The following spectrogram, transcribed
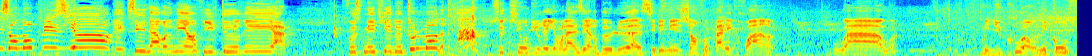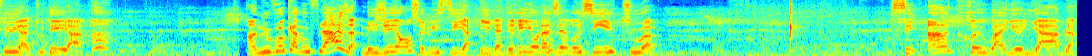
Ils en ont plusieurs. C'est une armée infiltrée. Faut se méfier de tout le monde. Ah! Ceux qui ont du rayon laser bleu, c'est des méchants, faut pas les croire Waouh Mais du coup, on est confus, tout est... Un nouveau camouflage, mais géant celui-ci. Il a des rayons laser aussi et tout. C'est incroyable.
